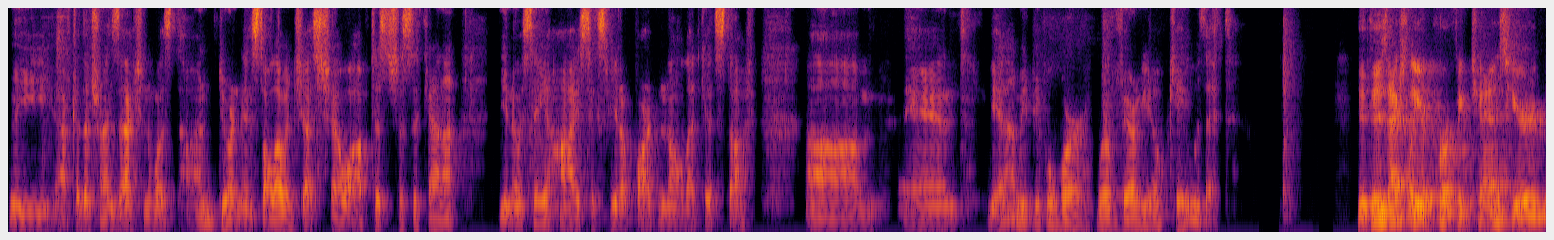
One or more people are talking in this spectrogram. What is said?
we after the transaction was done during install, I would just show up just just to kind of you know say hi, six feet apart, and all that good stuff. Um, and yeah, I mean, people were were very okay with it. There's actually a perfect chance here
